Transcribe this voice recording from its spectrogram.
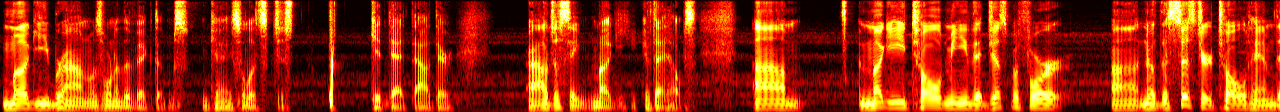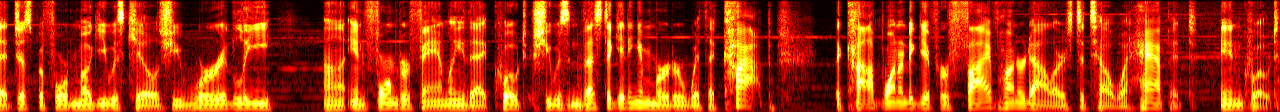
Muggy Brown was one of the victims. Okay, so let's just get that out there. I'll just say Muggy if that helps. Um, Muggy told me that just before, uh, no, the sister told him that just before Muggy was killed, she worriedly uh, informed her family that, quote, she was investigating a murder with a cop. The cop wanted to give her $500 to tell what happened, end quote.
